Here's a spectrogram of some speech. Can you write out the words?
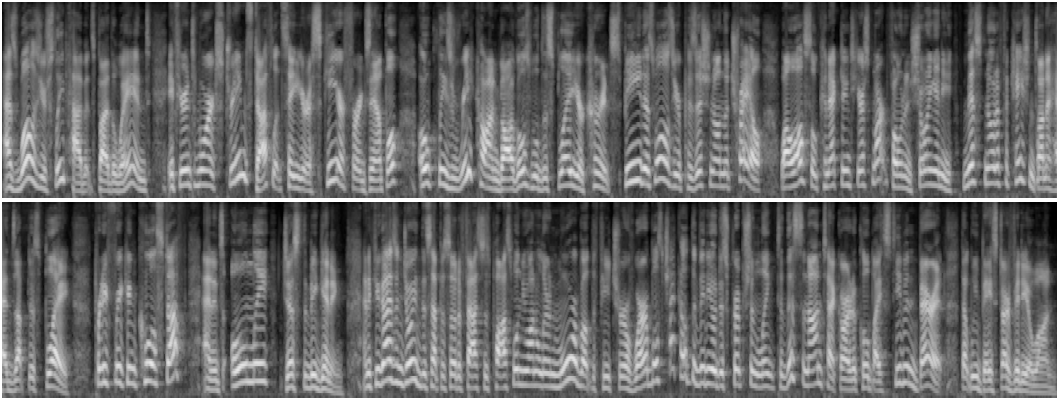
as well as your sleep habits, by the way. And if you're into more extreme stuff, let's say you're a skier, for example, Oakley's Recon goggles will display your current speed as well as your position on the trail, while also connecting to your smartphone and showing any missed notifications on a heads-up display. Pretty freaking cool stuff, and it's only just the beginning. And if you guys enjoyed this episode of Fast as Possible and you want to learn more about the future of wearables, check out the video description link to this AnandTech article by Stephen Barrett that we based our video on.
